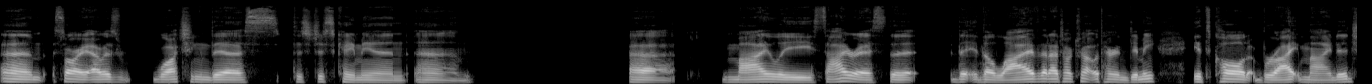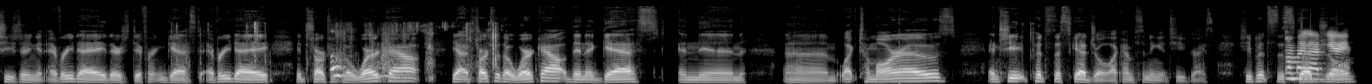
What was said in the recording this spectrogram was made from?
Um sorry, I was watching this. This just came in um uh Miley Cyrus the the the live that I talked about with her and Demi, it's called Bright Minded. She's doing it every day. There's different guests every day. It starts with a workout. Yeah, it starts with a workout, then a guest, and then um like tomorrow's and she puts the schedule, like I'm sending it to you, Grace. She puts the Oh my God, schedule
